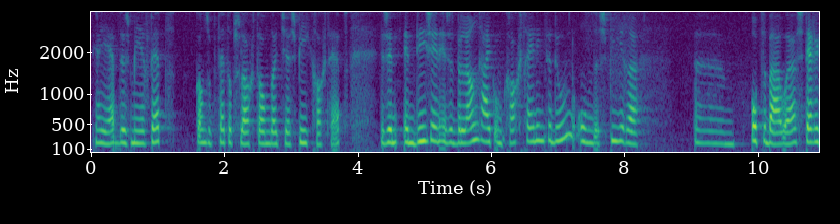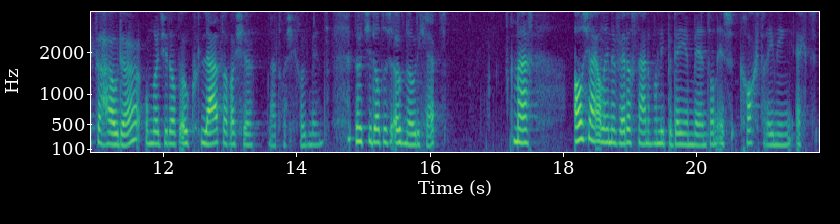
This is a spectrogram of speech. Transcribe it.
ja, je hebt dus meer vet, kans op vetopslag dan dat je spierkracht hebt. Dus in, in die zin is het belangrijk om krachttraining te doen, om de spieren um, op te bouwen, sterk te houden, omdat je dat ook later als je, later als je groot bent, dat je dat dus ook nodig hebt. Maar als jij al in een verder stadium van lipidem bent, dan is krachttraining echt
